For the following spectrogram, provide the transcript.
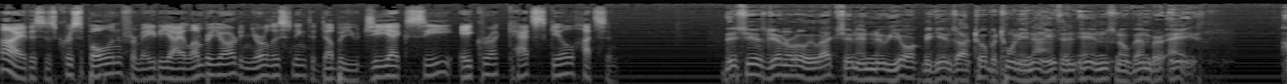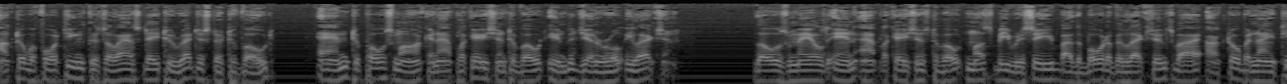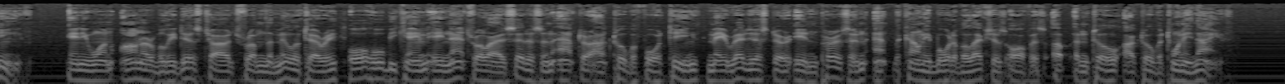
Hi, this is Chris Boland from ADI Lumberyard, and you're listening to WGXC Acra Catskill Hudson. This year's general election in New York begins October 29th and ends November 8th. October 14th is the last day to register to vote and to postmark an application to vote in the general election. Those mailed in applications to vote must be received by the Board of Elections by October 19th. Anyone honorably discharged from the military or who became a naturalized citizen after October 14th may register in person at the County Board of Elections office up until October 29th.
